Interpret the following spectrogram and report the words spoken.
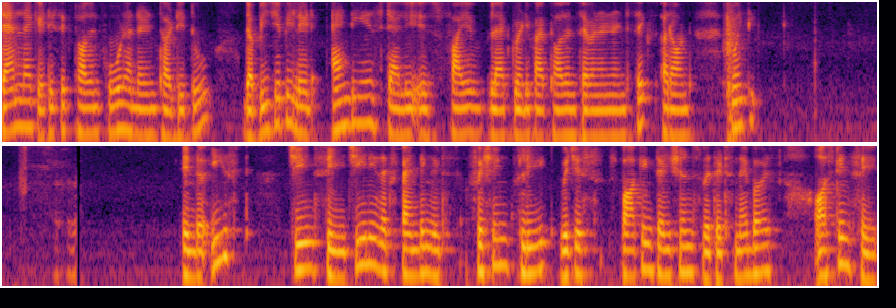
10,86,432 the BJP-led NDA's tally is 5,25,706, around 20. In the East China Sea, China is expanding its fishing fleet, which is sparking tensions with its neighbors, Austin said.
